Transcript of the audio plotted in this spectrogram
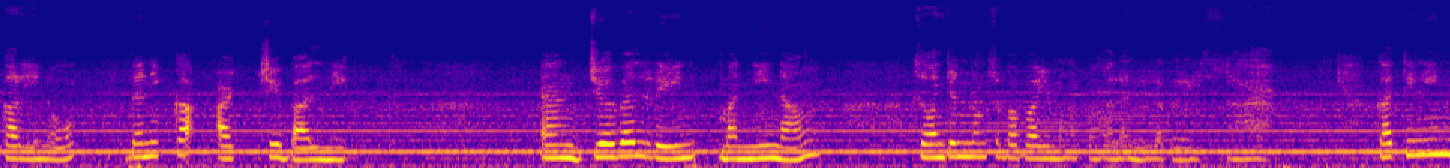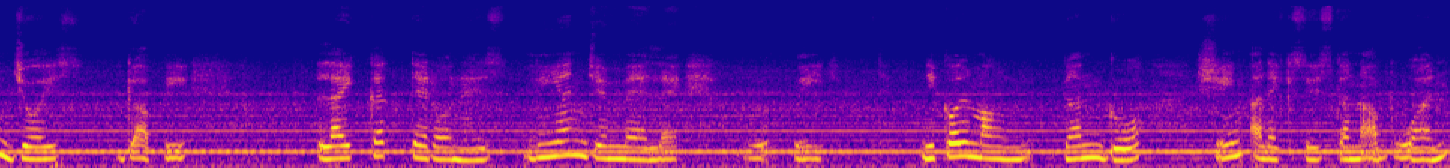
Carino, Danica Archibalnik, and Jewel Rain Maninang. So, andyan lang sa baba yung mga pangalan nila, guys. Ah. Kathleen Joyce Gapi, Laika Terones, Lian Gemele, wait, Nicole Mangango, Shane Alexis Kanabuan,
